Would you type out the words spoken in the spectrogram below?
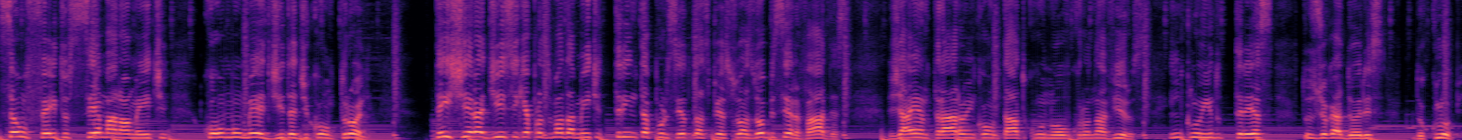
são feitos semanalmente como medida de controle. Teixeira disse que aproximadamente 30% das pessoas observadas já entraram em contato com o novo coronavírus, incluindo três dos jogadores do clube.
